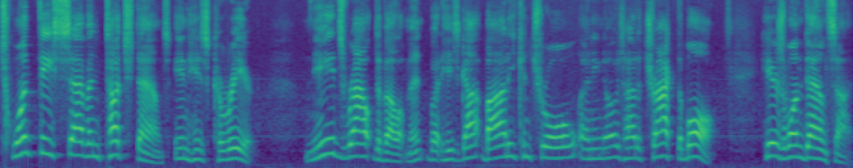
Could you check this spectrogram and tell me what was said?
27 touchdowns in his career. Needs route development, but he's got body control and he knows how to track the ball. Here's one downside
